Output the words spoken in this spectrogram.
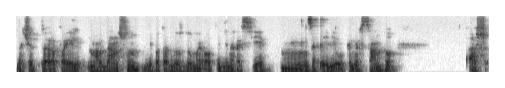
Значит, Рафаэль Марданшин, депутат Госдумы от «Единой России», заявил коммерсанту, аж,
